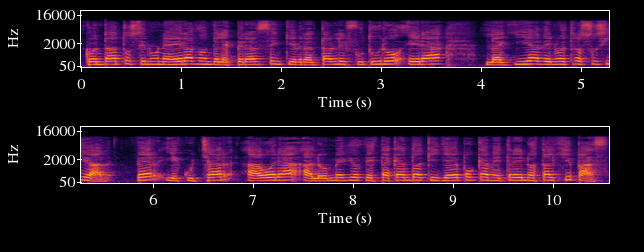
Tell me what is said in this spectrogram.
con datos en una era donde la esperanza inquebrantable del futuro era la guía de nuestra sociedad ver y escuchar ahora a los medios destacando aquella época me trae nostalgia y paz.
